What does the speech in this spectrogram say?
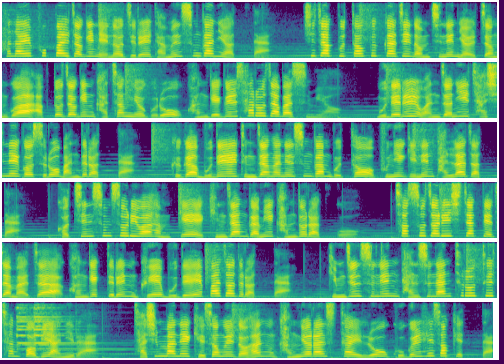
하나의 폭발적인 에너지를 담은 순간이었다. 시작부터 끝까지 넘치는 열정과 압도적인 가창력으로 관객을 사로잡았으며 무대를 완전히 자신의 것으로 만들었다. 그가 무대에 등장하는 순간부터 분위기는 달라졌다. 거친 숨소리와 함께 긴장감이 감돌았고 첫 소절이 시작되자마자 관객들은 그의 무대에 빠져들었다. 김준수는 단순한 트로트 창법이 아니라 자신만의 개성을 더한 강렬한 스타일로 곡을 해석했다.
